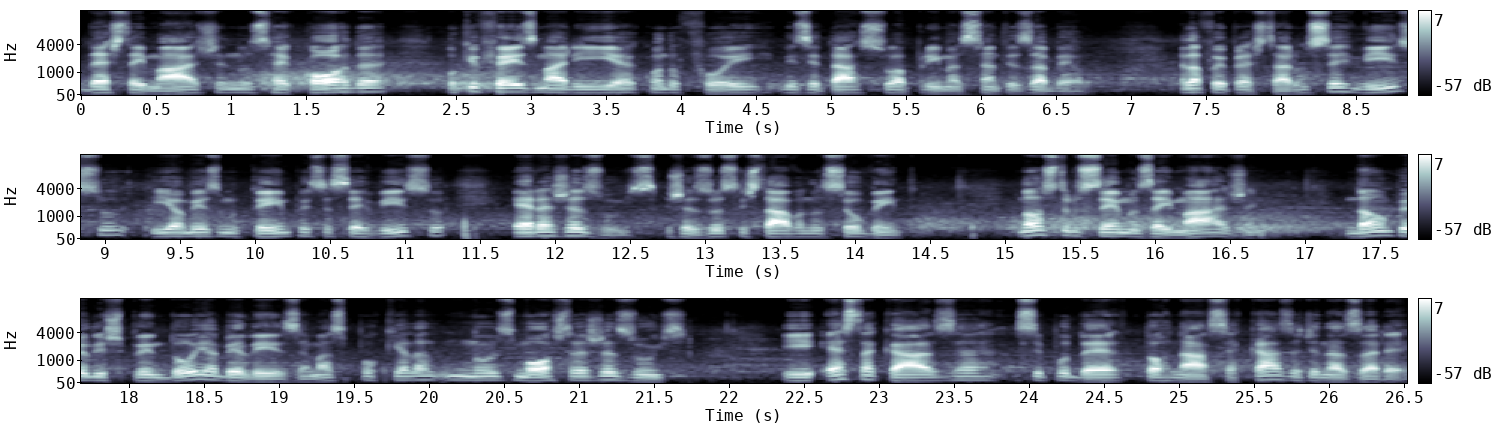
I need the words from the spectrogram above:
desta imagem nos recorda o que fez Maria quando foi visitar sua prima Santa Isabel. Ela foi prestar um serviço e, ao mesmo tempo, esse serviço era Jesus, Jesus que estava no seu ventre. Nós trouxemos a imagem não pelo esplendor e a beleza, mas porque ela nos mostra Jesus. E esta casa, se puder, tornar-se a casa de Nazaré.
